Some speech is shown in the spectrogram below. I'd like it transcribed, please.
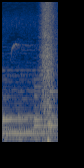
you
